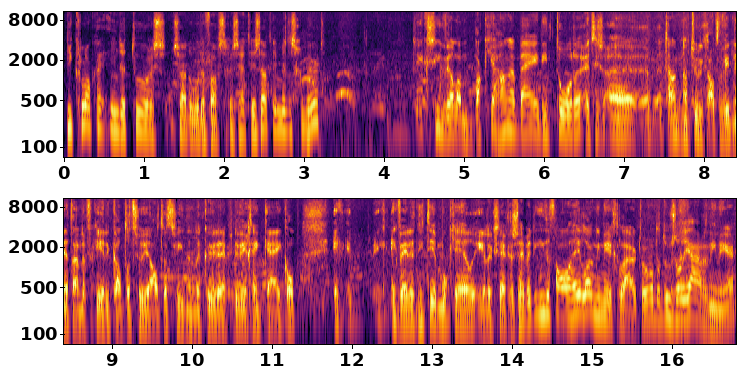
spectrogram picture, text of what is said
die klokken in de torens zouden worden vastgezet. Is dat inmiddels gebeurd? Ik zie wel een bakje hangen bij die toren. Het, is, eh, het hangt natuurlijk altijd weer net aan de verkeerde kant. Dat zul je altijd zien en dan kun je, heb je er weer geen kijk op. Ik, ik, ik weet het niet, Tim, moet ik je heel eerlijk zeggen. Ze hebben in ieder geval al heel lang niet meer geluid, hoor. Want dat doen ze al jaren niet meer.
